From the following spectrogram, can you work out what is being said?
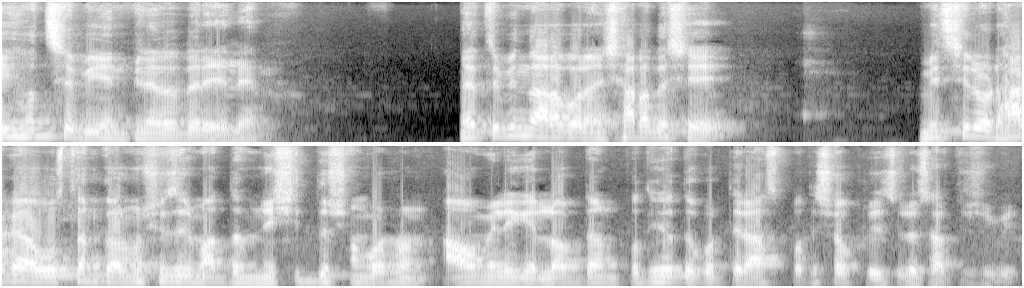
এই হচ্ছে বিএনপি নেতাদের এলেন। নেতৃবৃন্দ আরও বলেন, সারা দেশে মিছিল ও ঢাকায় অবস্থান কর্মসূচির মাধ্যমে নিষিদ্ধ সংগঠন আওয়ামী লীগের লকডাউন প্রতিহত করতে রাজপথে সক্রিয় ছিল ছাত্র শিবির।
